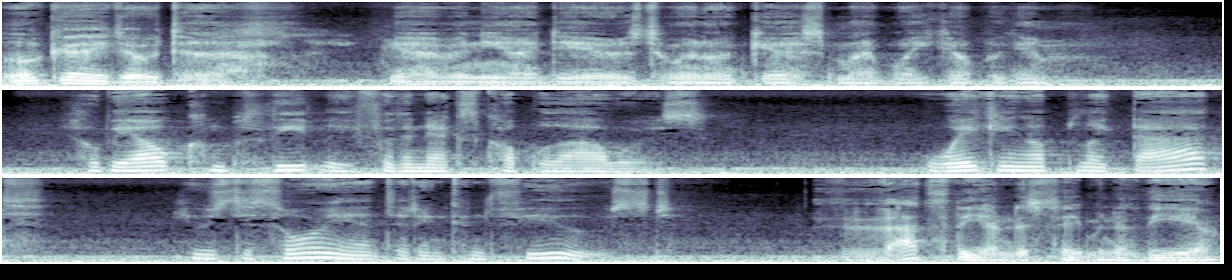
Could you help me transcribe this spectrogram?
Okay, Doctor. Do you have any idea as to when our guest might wake up again? He'll be out completely for the next couple hours. Waking up like that, he was disoriented and confused. That's the understatement of the year.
